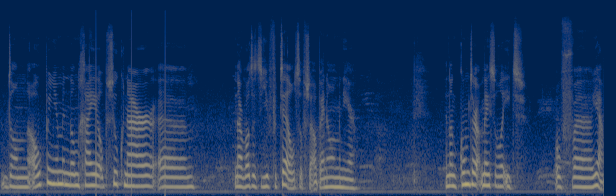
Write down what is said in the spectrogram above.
dan open je hem en dan ga je op zoek naar, ehm, naar wat het je vertelt of zo, op een of andere manier. En dan komt er meestal wel iets. Of eh, ja,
